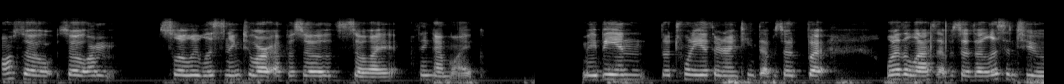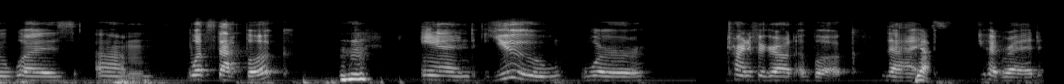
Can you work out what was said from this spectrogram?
Also, so I'm slowly listening to our episodes, so I think I'm like maybe in the 20th or 19th episode, but one of the last episodes I listened to was um, What's That Book? Mhm. And you were trying to figure out a book that yes you had read.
